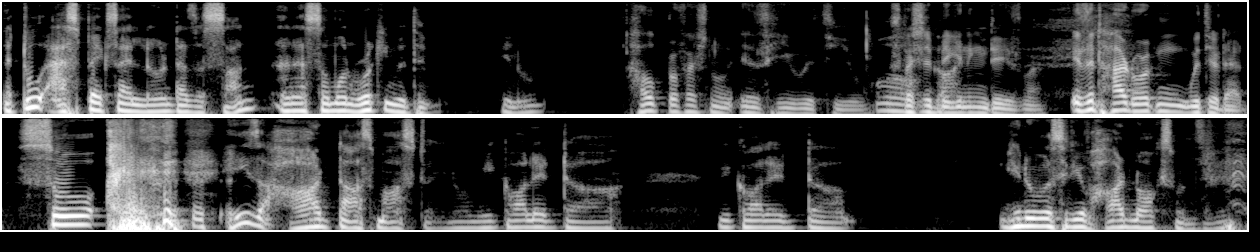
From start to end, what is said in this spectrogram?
the two aspects i learned as a son and as someone working with him you know how professional is he with you? Oh, especially God. beginning days man. Is it hard working with your dad? So he's a hard taskmaster you know. We call it uh, we call it uh, university of hard knocks ones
